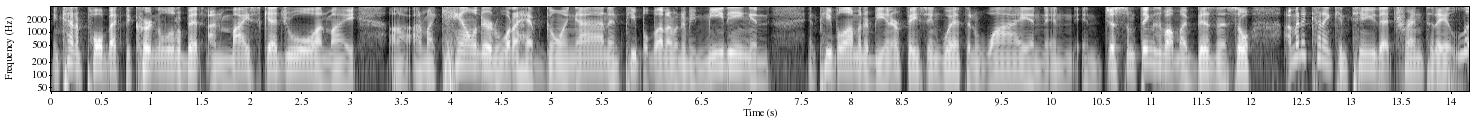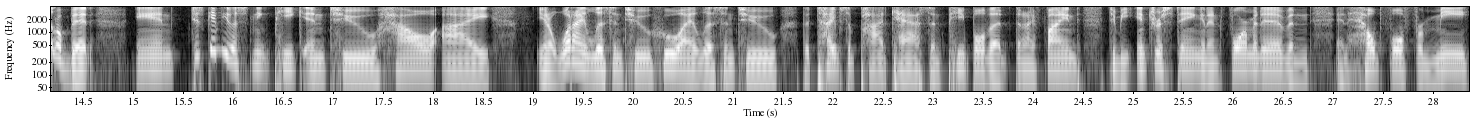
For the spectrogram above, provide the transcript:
and kind of pulled back the curtain a little bit on my schedule, on my uh, on my calendar, and what I have going on, and people that I'm going to be meeting, and and people I'm going to be interfacing with, and why, and and and just some things about my business. So I'm going to kind of continue that trend today a little bit, and just give you a sneak peek into how I you know what I listen to, who I listen to, the types of podcasts and people that that I find to be interesting and informative and and helpful for me.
